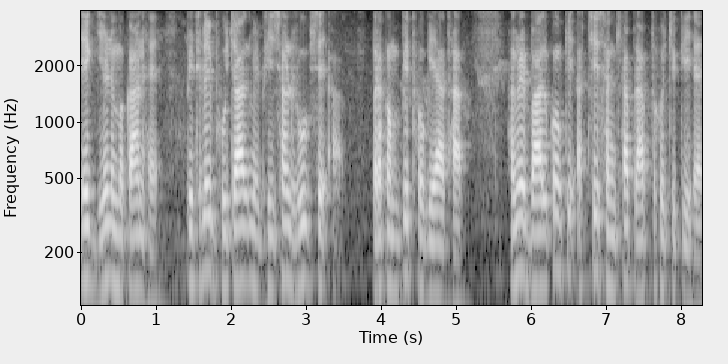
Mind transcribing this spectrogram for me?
एक जीर्ण मकान है पिछले भूचाल में भीषण रूप से प्रकंपित हो गया था। हमें बालकों की अच्छी संख्या प्राप्त हो चुकी है।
